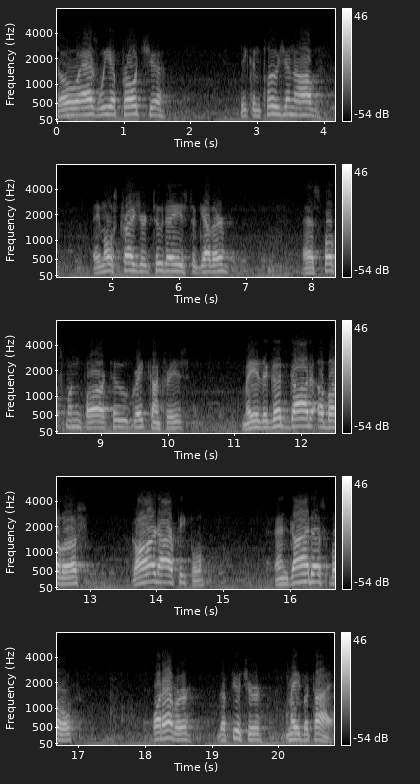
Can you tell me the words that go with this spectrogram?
So, as we approach uh, the conclusion of a most treasured two days together as spokesmen for two great countries, may the good God above us guard our people and guide us both, whatever the future may betide.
